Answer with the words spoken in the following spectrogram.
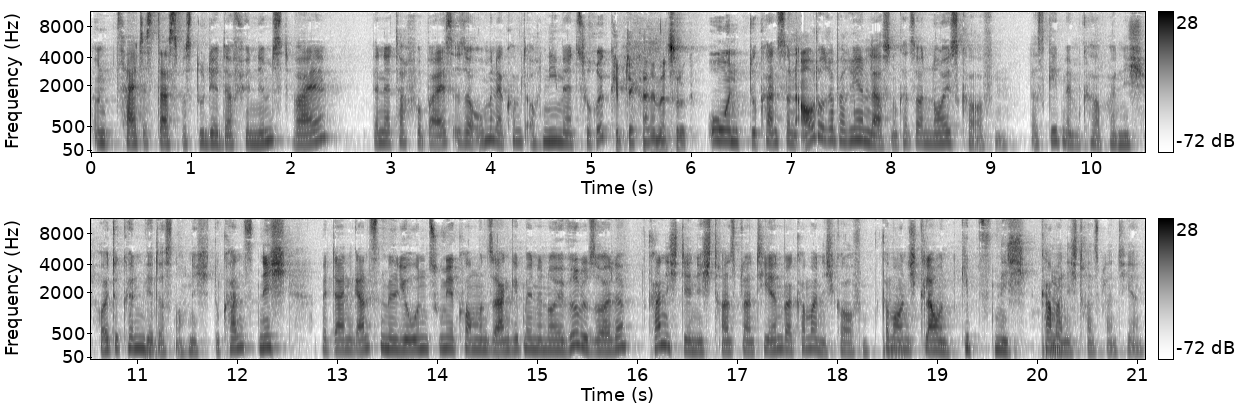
Und Zeit ist das, was du dir dafür nimmst, weil wenn der Tag vorbei ist, ist er um und er kommt auch nie mehr zurück. Gibt ja keiner mehr zurück. Und du kannst so ein Auto reparieren lassen, du kannst auch ein neues kaufen. Das geht mit dem Körper nicht. Heute können wir das noch nicht. Du kannst nicht mit deinen ganzen Millionen zu mir kommen und sagen, gib mir eine neue Wirbelsäule. Kann ich dir nicht transplantieren, weil kann man nicht kaufen. Kann man auch nicht klauen. Gibt's nicht. Kann ja. man nicht transplantieren.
